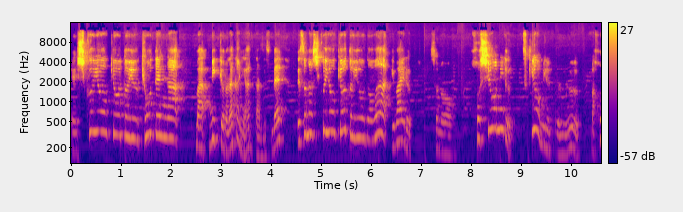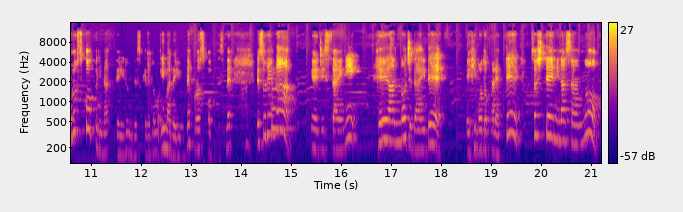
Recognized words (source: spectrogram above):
えー、宿用教という経典がまあ、密教の中にあったんですね。でその宿養教というのはいわゆるその星を見る月を見るという、まあ、ホロスコープになっているんですけれども今でいうねホロスコープですね。でそれが、えー、実際に平安の時代で、えー、紐解かれてそして皆さんの、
